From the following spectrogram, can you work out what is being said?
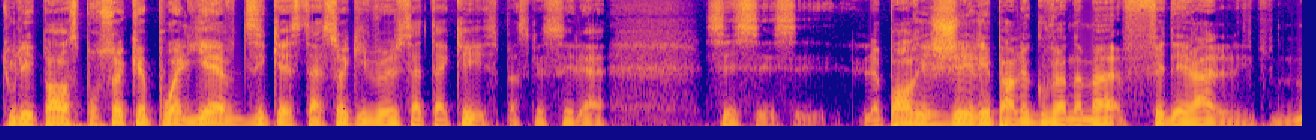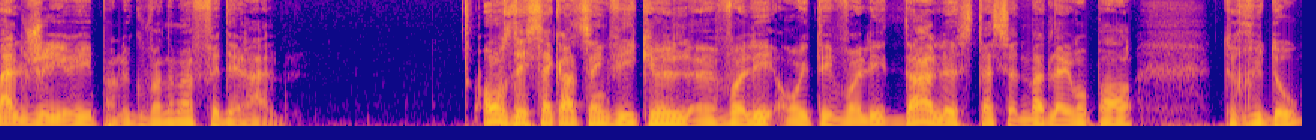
tous les ports. C'est pour ça que Poiliev dit que c'est à ça qu'il veut s'attaquer. C'est parce que c'est la. Le port est géré par le gouvernement fédéral. Mal géré par le gouvernement fédéral. 11 des 55 véhicules euh, volés ont été volés dans le stationnement de l'aéroport Trudeau.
